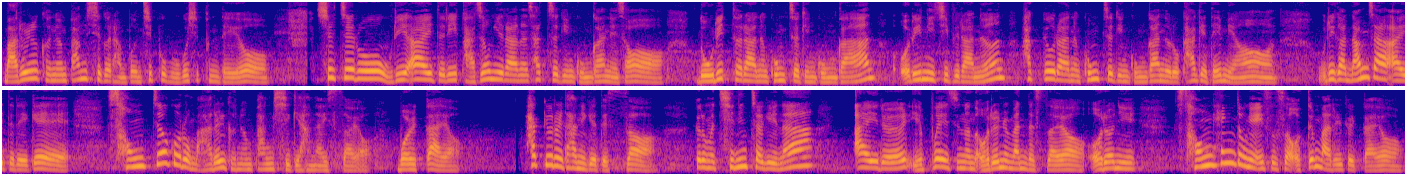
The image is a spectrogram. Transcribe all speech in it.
말을 거는 방식을 한번 짚어보고 싶은데요. 실제로 우리 아이들이 가정이라는 사적인 공간에서 놀이터라는 공적인 공간, 어린이집이라는 학교라는 공적인 공간으로 가게 되면 우리가 남자 아이들에게 성적으로 말을 거는 방식이 하나 있어요. 뭘까요? 학교를 다니게 됐어. 그러면 친인척이나 아이를 예뻐해주는 어른을 만났어요. 어른이 성행동에 있어서 어떤 말을 걸까요?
